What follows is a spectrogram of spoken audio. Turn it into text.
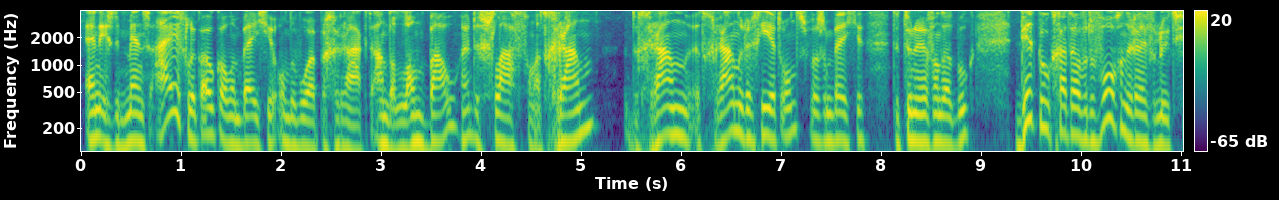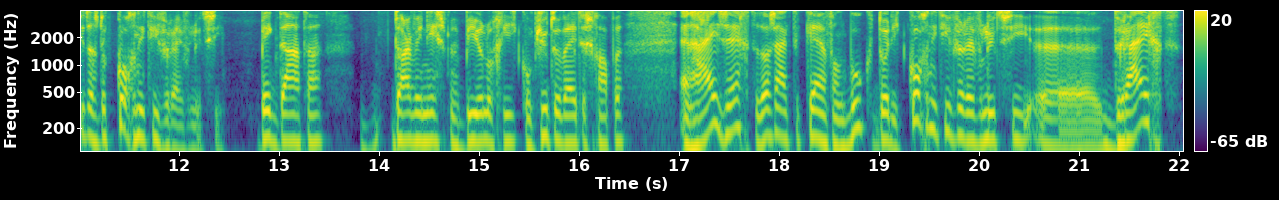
En is de mens eigenlijk ook al een beetje onderworpen geraakt aan de landbouw. de slaaf van het graan de graan, het graan regeert ons, was een beetje de teneur van dat boek. Dit boek gaat over de volgende revolutie, dat is de cognitieve revolutie. Big data, Darwinisme, biologie, computerwetenschappen. En hij zegt, dat is eigenlijk de kern van het boek... door die cognitieve revolutie uh, dreigt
